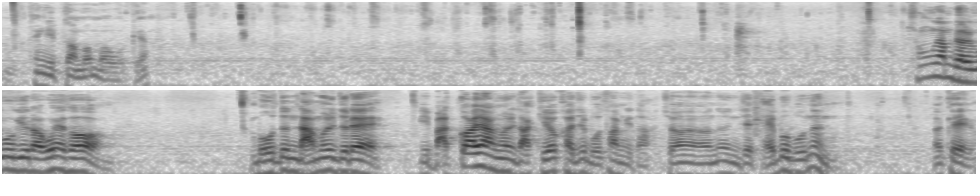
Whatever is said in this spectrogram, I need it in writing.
음, 생잎도 한번 먹어볼게요. 청산별곡이라고 해서 모든 나물들의 이 맛과 향을 다 기억하지 못합니다. 저는 이제 대부분은 이렇게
